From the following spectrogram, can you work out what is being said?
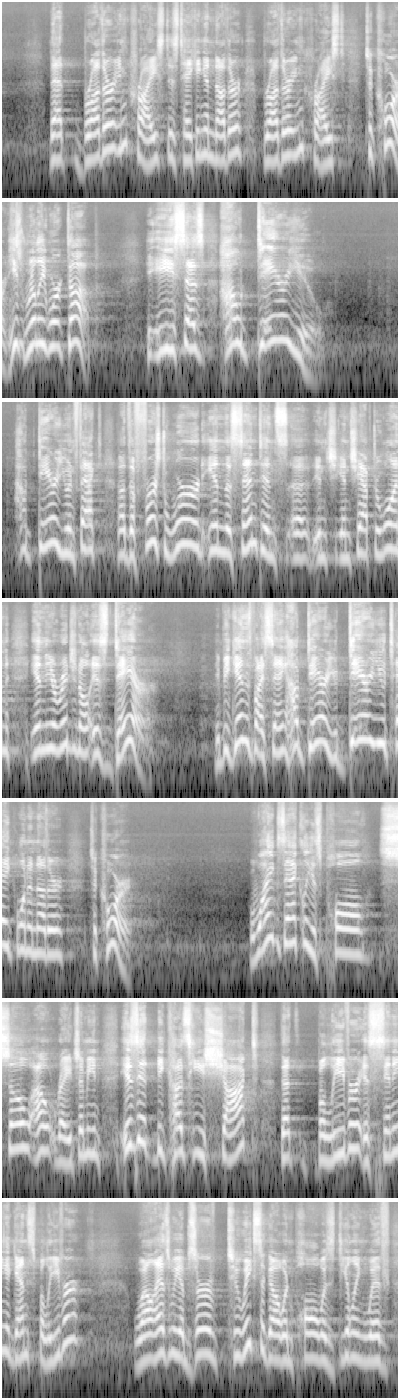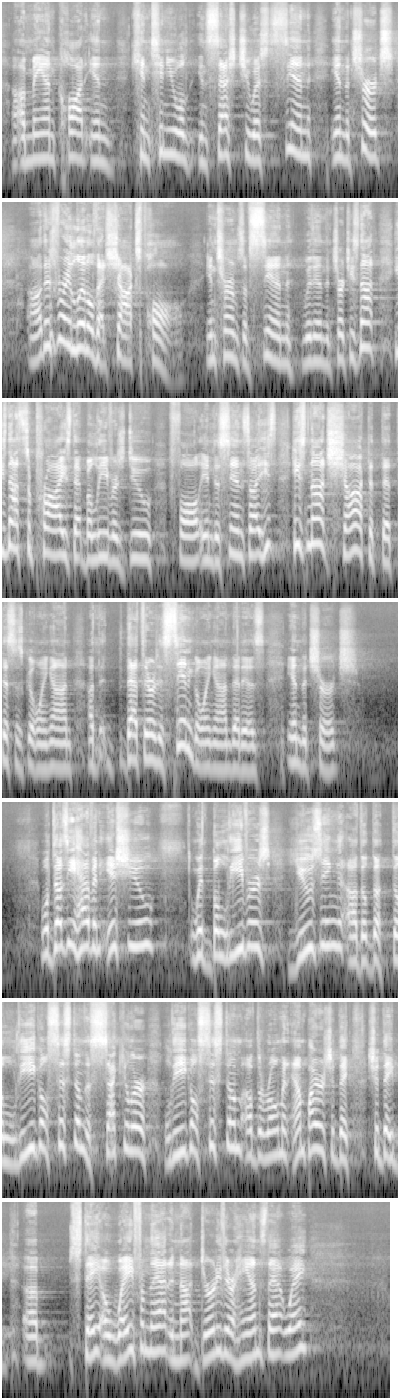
that brother in Christ is taking another brother in Christ to court. He's really worked up. He says, How dare you? How dare you? In fact, uh, the first word in the sentence uh, in, in chapter one in the original is dare. He begins by saying, How dare you? Dare you take one another to court? Why exactly is Paul so outraged? I mean, is it because he's shocked that believer is sinning against believer? Well, as we observed two weeks ago when Paul was dealing with a man caught in continual incestuous sin in the church, uh, there's very little that shocks Paul in terms of sin within the church. He's not, he's not surprised that believers do fall into sin. So he's, he's not shocked that, that this is going on, uh, that there is sin going on, that is, in the church. Well, does he have an issue with believers using uh, the, the, the, legal system, the secular legal system of the Roman Empire? Should they, should they uh, stay away from that and not dirty their hands that way?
